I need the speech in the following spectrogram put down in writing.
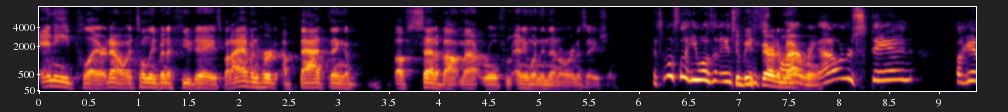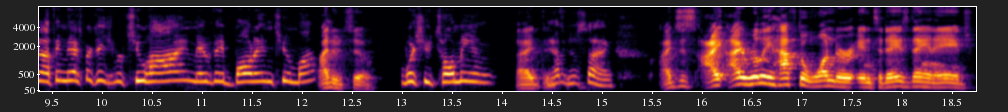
any player. Now it's only been a few days, but I haven't heard a bad thing of, of said about Matt Rhule from anyone in that organization. It's almost like he wasn't. To be fair to Matt. Rhule. I don't understand. Again, I think the expectations were too high. Maybe they bought in too much, I do too. which you told me, and I do. yeah, I'm just saying. I just I I really have to wonder in today's day and age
